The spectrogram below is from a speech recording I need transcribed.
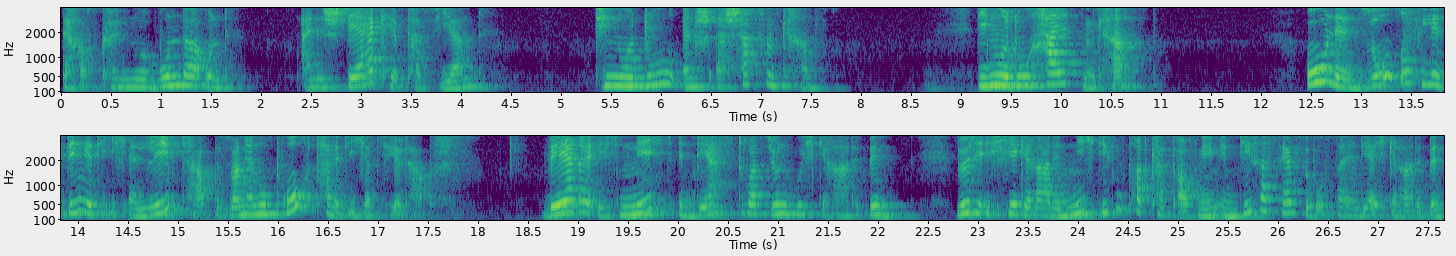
daraus können nur Wunder und eine Stärke passieren, die nur du erschaffen kannst, die nur du halten kannst. Ohne so, so viele Dinge, die ich erlebt habe, das waren ja nur Bruchteile, die ich erzählt habe, wäre ich nicht in der Situation, wo ich gerade bin. Würde ich hier gerade nicht diesen Podcast aufnehmen, in dieser Selbstbewusstsein, in der ich gerade bin.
